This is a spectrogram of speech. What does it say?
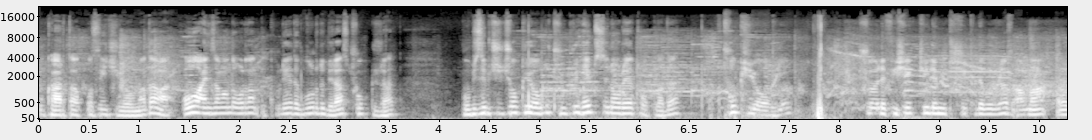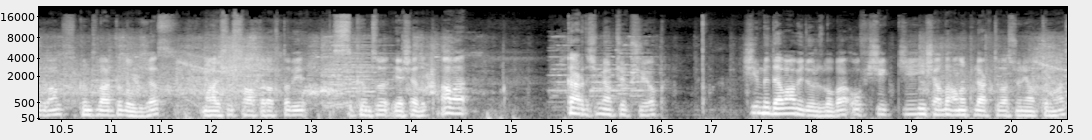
bu kartı atması hiç iyi olmadı ama o aynı zamanda oradan kuleye de vurdu biraz. Çok güzel. Bu bizim için çok iyi oldu çünkü hepsini oraya topladı. Çok iyi oldu. Şöyle fişekçiyle müthiş şekilde vuracağız ama oradan sıkıntılarda da olacağız. Maalesef sağ tarafta bir sıkıntı yaşadık ama kardeşim yapacak bir şey yok. Şimdi devam ediyoruz baba. O fişekçi inşallah ana aktivasyonu yaptırmaz.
